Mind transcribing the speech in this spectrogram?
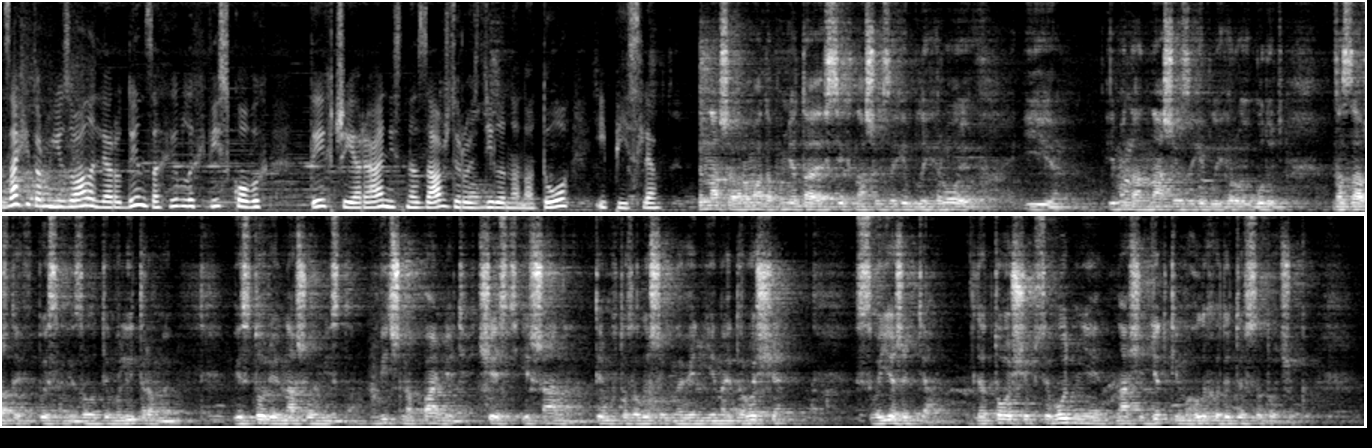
Захід організували для родин загиблих військових, тих, чия реальність назавжди розділена на до і після. Наша громада пам'ятає всіх наших загиблих героїв, і імена наших загиблих героїв будуть назавжди вписані золотими літерами в історію нашого міста. Вічна пам'ять, честь і шана тим, хто залишив на війні найдорожче своє життя, для того, щоб сьогодні наші дітки могли ходити в садочок,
